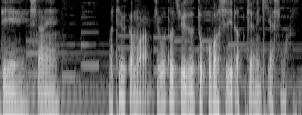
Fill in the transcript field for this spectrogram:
でしたね。まあ、ていうかまあ、仕事中ずっと小走りだったような気がします。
